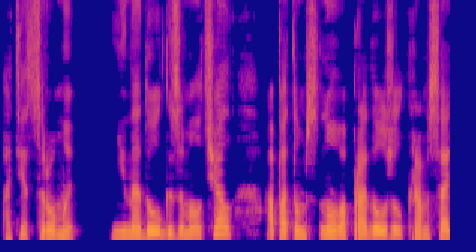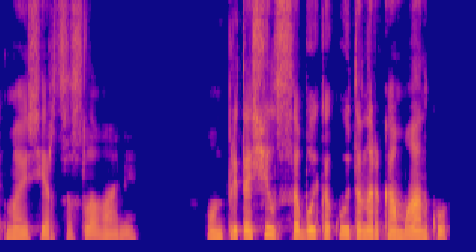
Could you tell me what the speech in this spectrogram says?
Отец Ромы ненадолго замолчал, а потом снова продолжил кромсать мое сердце словами. Он притащил с собой какую-то наркоманку,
